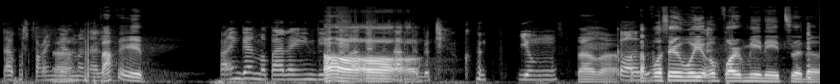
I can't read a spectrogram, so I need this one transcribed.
Tapos pakinggan Ah, mo na lang. Bakit? Pakinggan mo para hindi Oo, mo agad oo, oo. masasagot yung, yung Tama. Call. Tapusin mo yung 4 minutes, ano?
